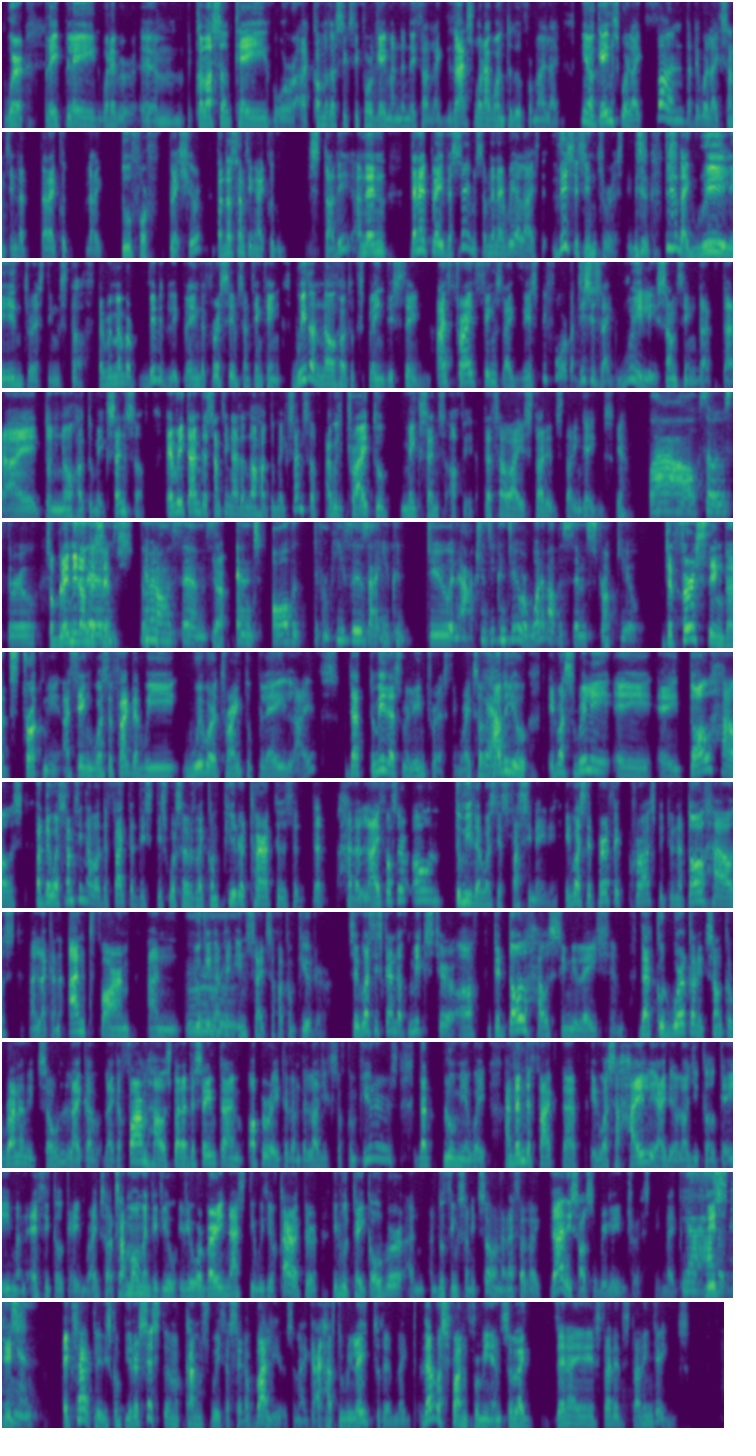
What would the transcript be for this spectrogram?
where they played whatever um colossal cave or a commodore 64 game and then they thought like that's what i want to do for my life. You know games were like fun but they were like something that that i could like do for pleasure but not something i could study. And then then I played The Sims, and then I realized this is interesting. This is this is like really interesting stuff. I remember vividly playing the first Sims and thinking, we don't know how to explain this thing. I've tried things like this before, but this is like really something that that I don't know how to make sense of. Every time there's something I don't know how to make sense of, I will try to make sense of it. That's how I started studying games. Yeah. Wow. So it was through So blame it on The Sims. Blame it on The Sims. Yeah. And all the different pieces that you could do and actions you can do. Or what about The Sims struck you? the first thing that struck me i think was the fact that we we were trying to play lives that to me that's really interesting right so how do you it was really a a dollhouse but there was something about the fact that this this were sort of like computer characters that that had a life of their own to me that was just fascinating it was the perfect cross between a dollhouse and like an ant farm and looking at the Mm. insides of a computer So it was this kind of mixture of the dollhouse simulation that could work on its own, could run on its own like a like a farmhouse, but at the same time operated on the logics of computers that blew me away. And then the fact that it was a highly ideological game, an ethical game, right? So at some moment, if you if you were very nasty with your character, it would take over and, and do things on its own. And I thought like that is also really interesting. Like yeah, this, opinion. This, exactly. This computer system comes with a set of values and like i have to relate to them. Like that was fun for me. And so like then i started studying games.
